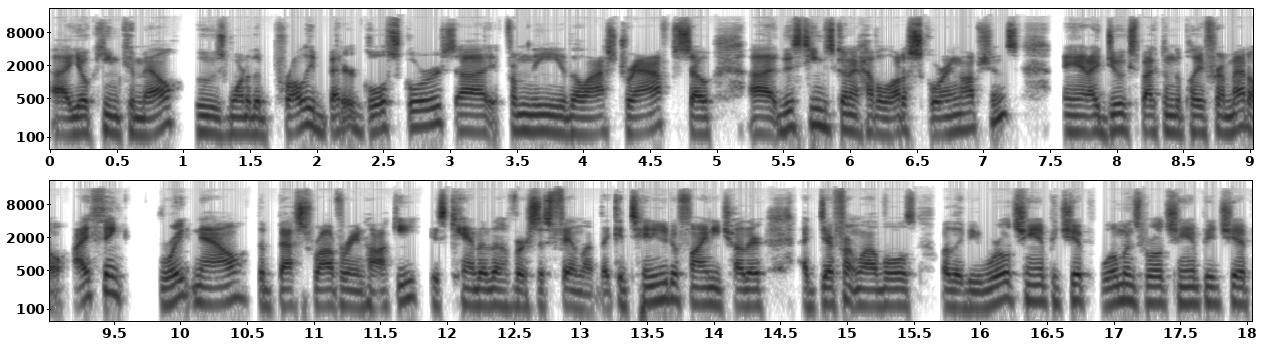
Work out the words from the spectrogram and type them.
uh, Joakim Kemell, who's one of the probably better goal scorers uh, from the the last draft. So uh, this team's going to have a lot of scoring options, and I do expect him to play for a medal. I think right now, the best rivalry in hockey is Canada versus Finland. They continue to find each other at different levels, whether it be World Championship, Women's World Championship,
